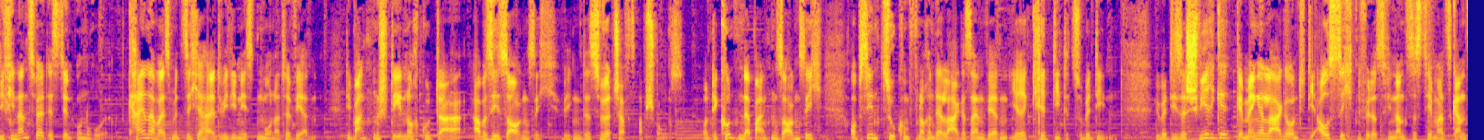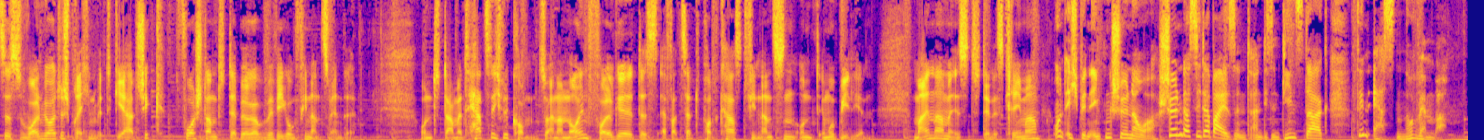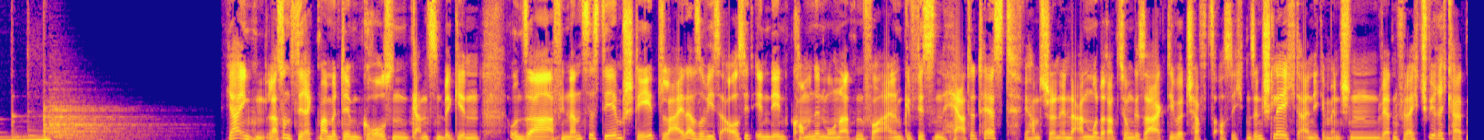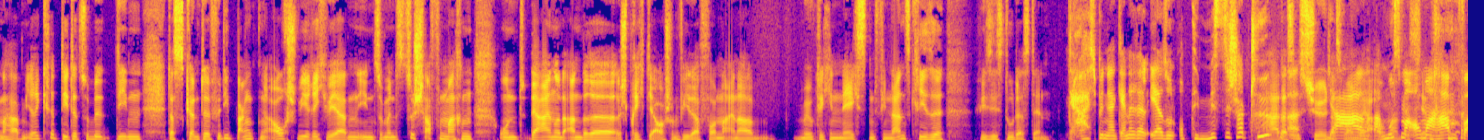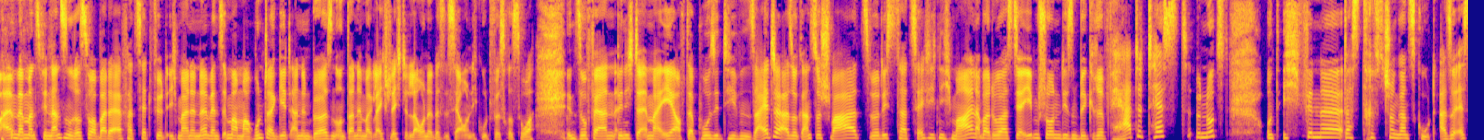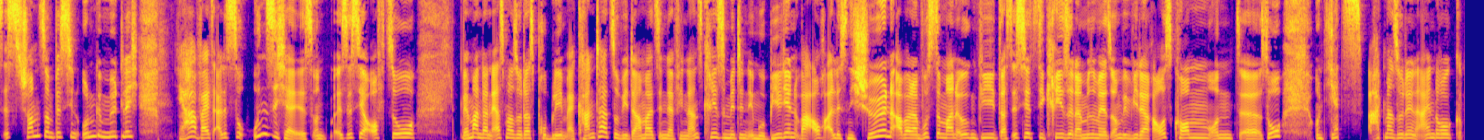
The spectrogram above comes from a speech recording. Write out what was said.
Die Finanzwelt ist in Unruhe. Keiner weiß mit Sicherheit, wie die nächsten Monate werden. Die Banken stehen noch gut da, aber sie sorgen sich wegen des Wirtschaftsabschwungs. Und die Kunden der Banken sorgen sich, ob sie in Zukunft noch in der Lage sein werden, ihre Kredite zu bedienen. Über diese schwierige Gemengelage und die Aussichten für das Finanzsystem als Ganzes wollen wir heute sprechen mit Gerhard Schick, Vorstand der Bürgerbewegung Finanzwende. Und damit herzlich willkommen zu einer neuen Folge des FAZ-Podcast Finanzen und Immobilien. Mein Name ist Dennis Kremer. Und ich bin Inken Schönauer. Schön, dass Sie dabei sind an diesem Dienstag, den 1. November. Ja, Inken, lass uns direkt mal mit dem großen Ganzen beginnen. Unser Finanzsystem steht leider, so wie es aussieht, in den kommenden Monaten vor einem gewissen Härtetest. Wir haben es schon in der Anmoderation gesagt, die Wirtschaftsaussichten sind schlecht. Einige Menschen werden vielleicht Schwierigkeiten haben, ihre Kredite zu bedienen. Das könnte für die Banken auch schwierig werden, ihnen zumindest zu schaffen machen. Und der ein oder andere spricht ja auch schon wieder von einer möglichen nächsten Finanzkrise. Wie siehst du das denn? Ja, ich bin ja generell eher so ein optimistischer Typ. Ah, das ist schön, ja, das wollen wir auch muss man auch mal haben, vor allem wenn man das Finanzenressort bei der FAZ führt. Ich meine, ne, wenn es immer mal runtergeht an den Börsen und dann immer gleich schlechte Laune, das ist ja auch nicht gut fürs Ressort. Insofern bin ich da immer eher auf der positiven Seite. Also ganz so schwarz würde ich es tatsächlich nicht malen, aber du hast ja eben schon diesen Begriff Härtetest benutzt und ich finde, das trifft schon ganz gut. Also es ist schon so ein bisschen ungemütlich, ja, weil es alles so unsicher ist und es ist ja oft so, wenn man dann erstmal so das Problem erkannt hat, so wie damals in der Finanzkrise mit den Immobilien, war auch alles nicht schön, aber dann wusste man irgendwie, das ist jetzt die Krise, da müssen wir jetzt irgendwie wieder rauskommen und äh, so. Und jetzt hat man so den Eindruck,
